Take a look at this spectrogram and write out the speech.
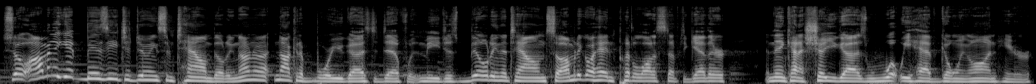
So I'm gonna get busy to doing some town building. I'm not, not gonna bore you guys to death with me just building the town. So I'm gonna go ahead and put a lot of stuff together and then kind of show you guys what we have going on here.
